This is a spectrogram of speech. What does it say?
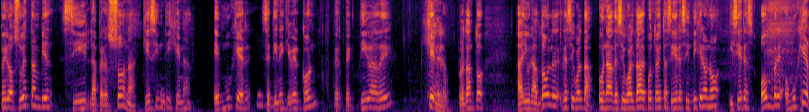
pero a su vez también si la persona que es indígena es mujer, se tiene que ver con perspectiva de género. Por lo tanto, hay una doble desigualdad. Una desigualdad desde el punto de vista si eres indígena o no y si eres hombre o mujer.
